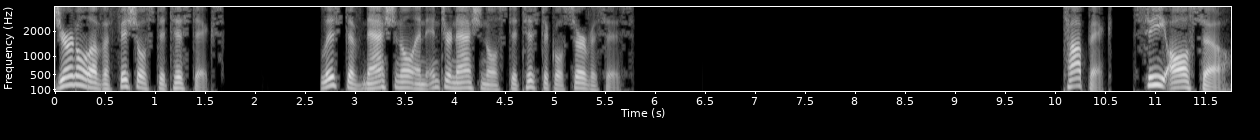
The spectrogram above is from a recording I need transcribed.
Journal of Official Statistics. List of national and international statistical services Topic. See also.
